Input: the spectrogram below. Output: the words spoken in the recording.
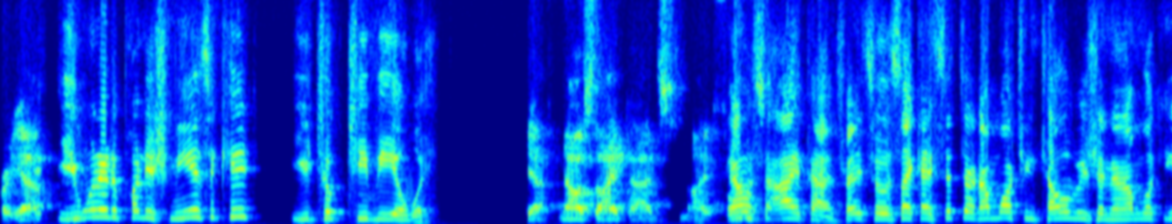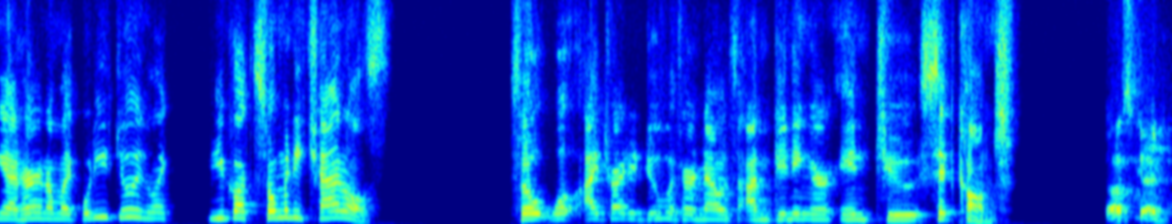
But yeah. You wanted to punish me as a kid, you took TV away. Yeah, now it's the iPads. Now it's the iPads, right? So it's like I sit there and I'm watching television and I'm looking at her and I'm like, what are you doing? Like, you got so many channels. So what I try to do with her now is I'm getting her into sitcoms. That's good.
